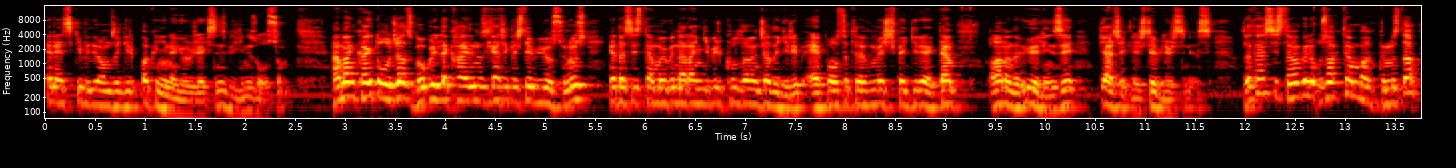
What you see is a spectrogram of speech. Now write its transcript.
En eski videomuza girip bakın yine göreceksiniz bilginiz olsun. Hemen kayıt olacağız. Google ile kaydınızı gerçekleştirebiliyorsunuz. Ya da sisteme uygun herhangi bir kullanıcı adı girip e-posta, telefon ve şifre girerekten anında üyeliğinizi gerçekleştirebilirsiniz. Zaten sisteme böyle uzaktan baktığımızda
